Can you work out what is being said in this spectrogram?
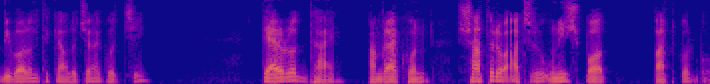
বিবরণ থেকে আলোচনা করছি। তেরোর অধ্যায়, আমরা এখন সতেরো, আঠেরো, উনিশ পদ পাঠ করব।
